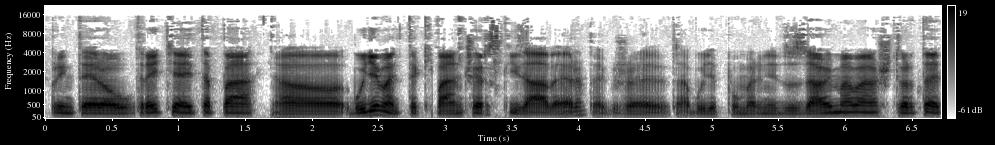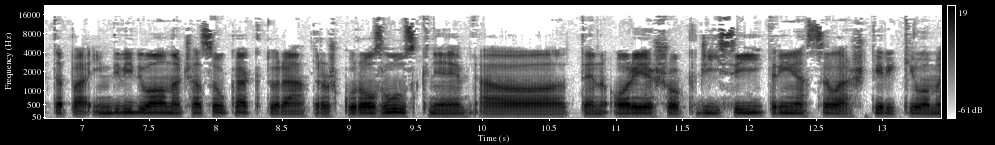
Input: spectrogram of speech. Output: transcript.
šprintérov. Tretia etapa uh, bude mať taký pančerský záver, takže tá bude pomerne dosť zaujímavá. Štvrtá etapa individuálna časovka, ktorá trošku rozlúskne uh, ten oriešok GC 13,4 km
